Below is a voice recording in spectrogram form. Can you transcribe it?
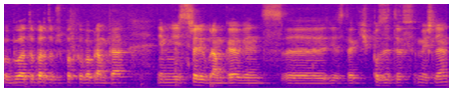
bo była to bardzo przypadkowa bramka. Niemniej strzelił bramkę, więc y, jest to jakiś pozytyw, myślę.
